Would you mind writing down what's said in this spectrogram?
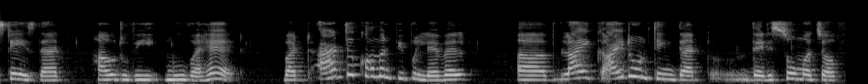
stage that how do we move ahead? But at the common people level, uh, like I don't think that there is so much of,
